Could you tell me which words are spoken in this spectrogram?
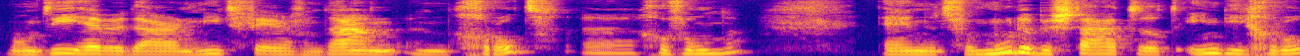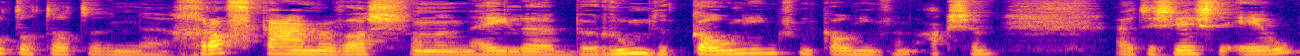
Want die hebben daar niet ver vandaan een grot eh, gevonden. En het vermoeden bestaat dat in die grot dat dat een eh, grafkamer was van een hele beroemde koning, van koning van Axum uit de zesde eeuw.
